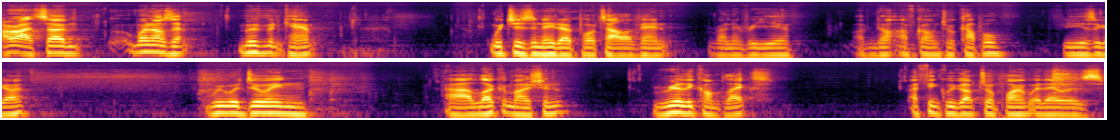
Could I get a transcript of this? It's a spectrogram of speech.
All right. So when I was at Movement Camp, which is an Ido Portal event run every year, I've not I've gone to a couple a few years ago. We were doing uh, locomotion, really complex. I think we got to a point where there was,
